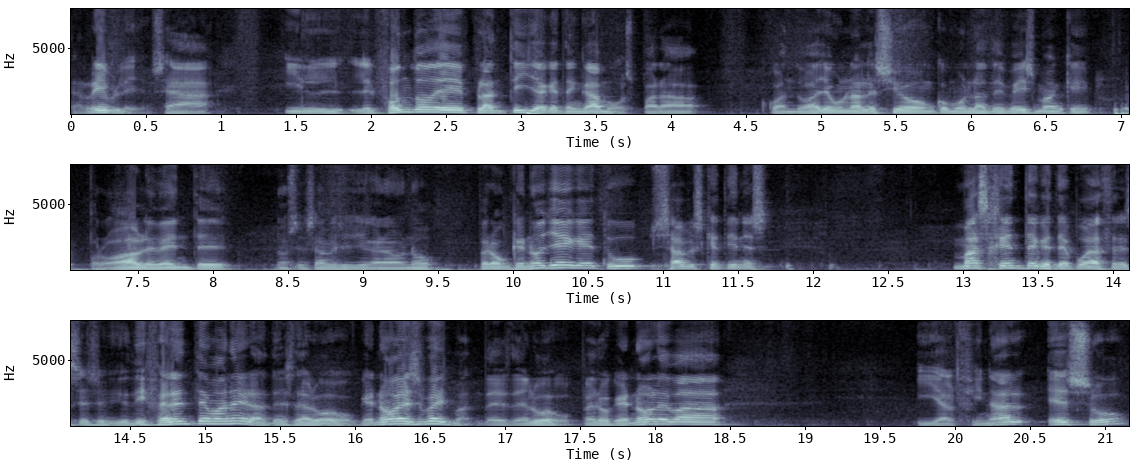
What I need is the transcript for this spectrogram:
terrible. O sea, y el, el fondo de plantilla que tengamos para cuando haya una lesión como la de Baseman, que probablemente no se sabe si llegará o no, Pero aunque no llegue, tú sabes que tienes más gente que te puede hacer ese servicio. Diferente manera, desde luego. Que no es Bateman, desde luego. Pero que no le va... Y al final eso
